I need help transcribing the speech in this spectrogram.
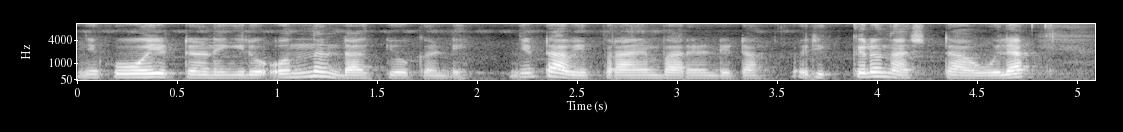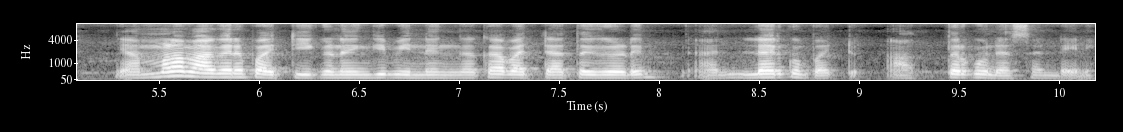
ഇനി കോഴി ഇട്ടാണെങ്കിൽ നോക്കണ്ടേ. എന്നിട്ട് അഭിപ്രായം പറയണ്ടിട്ടോ ഒരിക്കലും നഷ്ടാവൂല. നമ്മളെ മകനെ പറ്റിക്കണമെങ്കിൽ പിന്നെ നിങ്ങൾക്ക് പറ്റാത്ത കേട് എല്ലാവർക്കും പറ്റും. അത്രക്കും രസമുണ്ടേനി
